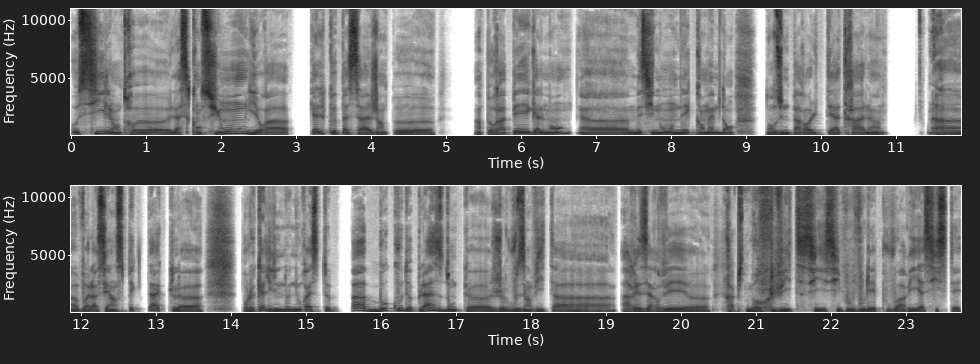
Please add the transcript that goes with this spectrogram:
oscille entre la scansion, il y aura quelques passages un peu un peu rappés également, mais sinon on est quand même dans dans une parole théâtrale euh, voilà, c'est un spectacle euh, pour lequel il ne nous reste pas beaucoup de place, donc euh, je vous invite à, réserver rapidement, au plus vite, si, si, vous voulez pouvoir y assister.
